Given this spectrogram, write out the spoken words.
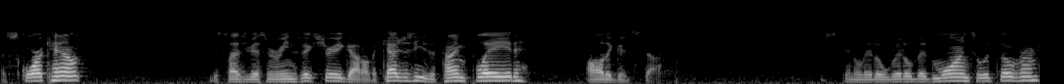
a score count. Decisive U.S. Marines victory, got all the casualties, the time played, all the good stuff. Just gonna little little bit more until it's over.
